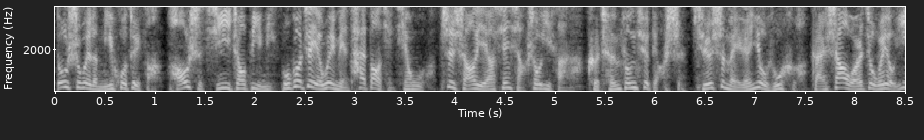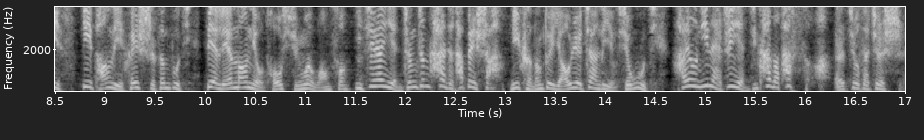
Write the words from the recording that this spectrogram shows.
都是为了迷惑对方，好使其一招毙命。不过这也未免太暴殄天物了，至少也要先享受一番啊！可陈峰却表示，绝世美人又如何，敢杀我儿就唯有一死。一旁李黑十分不解，便连忙扭头询问王峰：“你竟然眼睁睁看着他被杀？你可能对姚月战力有些误解，还有你哪只眼睛看到他死了？”而就在这时，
